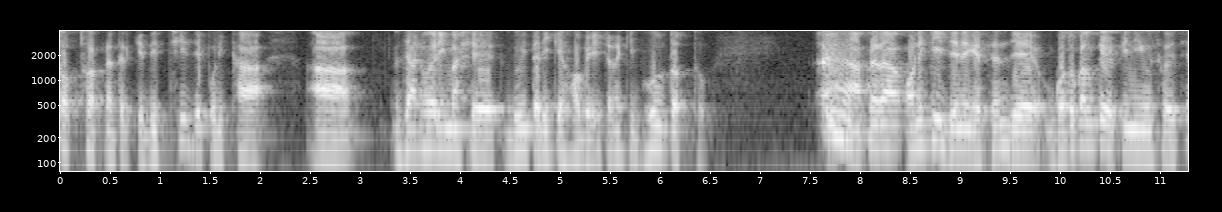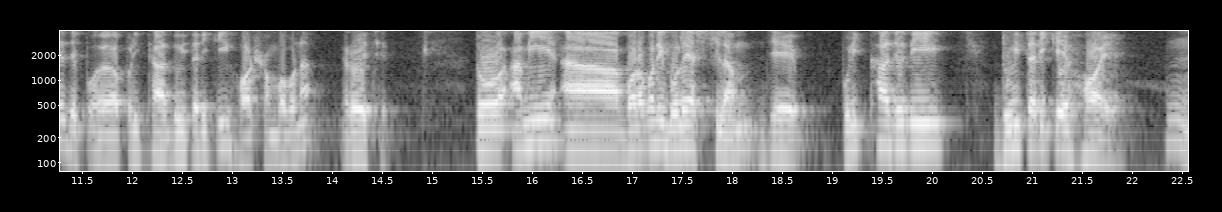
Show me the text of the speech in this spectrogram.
তথ্য আপনাদেরকে দিচ্ছি যে পরীক্ষা জানুয়ারি মাসের দুই তারিখে হবে। এটা নাকি ভুল তথ্য। আপনারা অনেকেই জেনে গেছেন যে গতকালকে একটি নিউজ হয়েছে যে পরীক্ষা দুই তারিখেই হওয়ার সম্ভাবনা রয়েছে। তো আমি বরাবরই বলে আসছিলাম যে পরীক্ষা যদি দুই তারিখে হয়, হুম,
